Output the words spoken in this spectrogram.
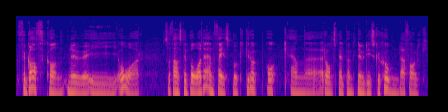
för Gothcon nu i år så fanns det både en Facebookgrupp och en eh, rollspel.nu-diskussion där folk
